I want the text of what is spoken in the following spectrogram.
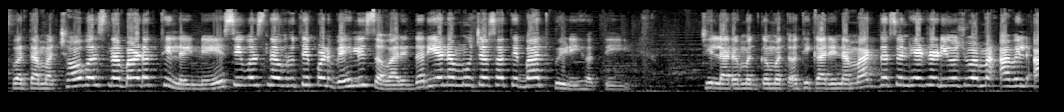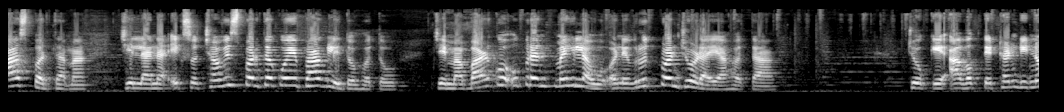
સ્પર્ધામાં છ વર્ષના બાળકથી લઈને એસી વર્ષના વૃદ્ધે પણ વહેલી સવારે દરિયાના મોજા સાથે બાદ પીડી હતી. જિલ્લા રમતગમત અધિકારીના માર્ગદર્શન હેઠળ યોજવામાં આવેલ આ સ્પર્ધામાં જિલ્લાના એકસો છવ્વીસ સ્પર્ધકોએ ભાગ લીધો હતો, જેમાં બાળકો ઉપરાંત મહિલાઓ અને વૃદ્ધ પણ જોડાયા હતા. જો કે આ વખતે ઠંડી ન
